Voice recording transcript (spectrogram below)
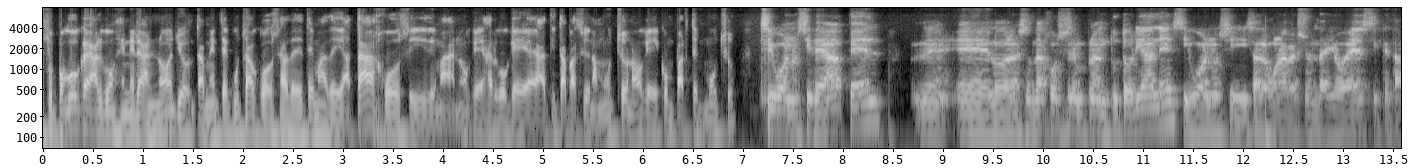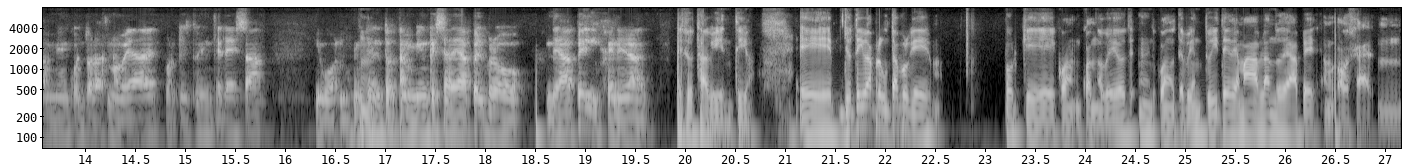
supongo que algo en general, ¿no? Yo también te he escuchado cosas de tema de atajos y demás, ¿no? Que es algo que a ti te apasiona mucho, ¿no? Que compartes mucho. Sí, bueno, sí, de Apple. Eh, lo de los atajos es en plan tutoriales y bueno, si sale alguna versión de iOS sí que también cuento las novedades porque esto interesa y bueno, mm. intento también que sea de Apple, pero de Apple en general. Eso está bien, tío. Eh, yo te iba a preguntar porque porque cuando veo cuando te veo en Twitter y demás hablando de Apple, o sea, mm,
